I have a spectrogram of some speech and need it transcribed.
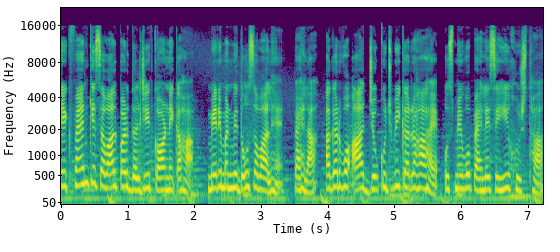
एक फ़ैन के सवाल पर दलजीत कौर ने कहा, मेरे मन में दो सवाल हैं। पहला, अगर वो आज जो कुछ भी कर रहा है, उसमें वो पहले से ही खुश था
